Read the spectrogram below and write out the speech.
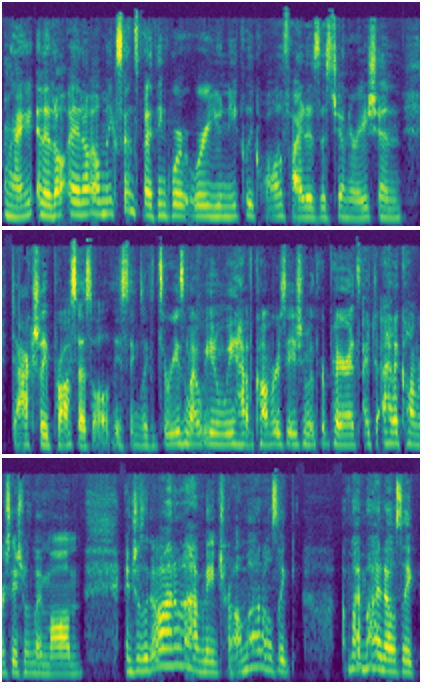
right and it all, it all makes sense but i think we're, we're uniquely qualified as this generation to actually process all of these things like it's the reason why we, you know, we have conversation with our parents I, t- I had a conversation with my mom and she's like oh i don't have any trauma and i was like my mind i was like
